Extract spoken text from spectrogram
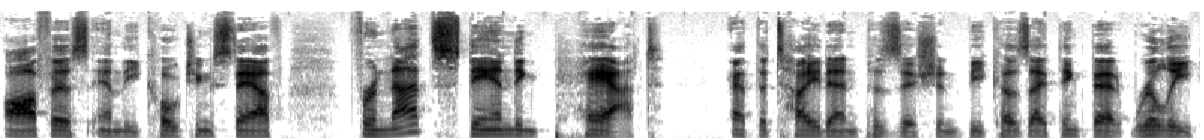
office and the coaching staff for not standing pat at the tight end position because I think that really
